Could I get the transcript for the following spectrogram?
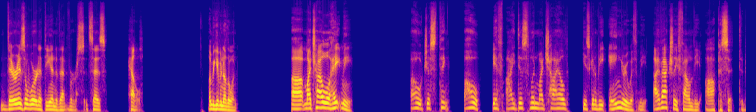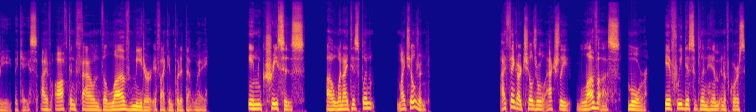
There is a word at the end of that verse. It says hell. Let me give another one. Uh, my child will hate me. Oh, just think, oh, if I discipline my child, he's going to be angry with me. I've actually found the opposite to be the case. I've often found the love meter, if I can put it that way, increases uh, when I discipline my children. I think our children will actually love us more if we discipline him, and of course,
